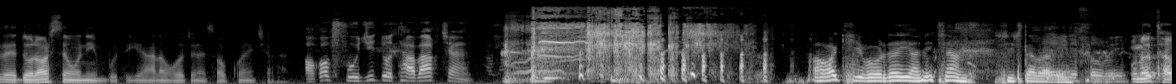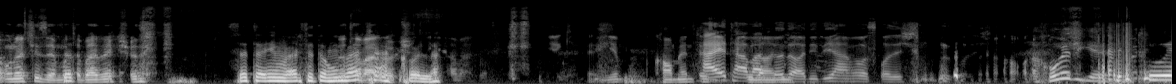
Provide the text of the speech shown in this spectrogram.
به دلار سه و نیم بود دیگه. الان خودتون حساب کنید چقدر. آقا فوجی دو طبق چند؟ آقا کیبورد یعنی چند شیش طبقه. اونا ت... اونا چیزه؟ متبرک شده. سه تا این ور سه تا اون ور. کلا. یه کامنت ته تولد. آدیدی همه از خودشون خوبه دیگه. توی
